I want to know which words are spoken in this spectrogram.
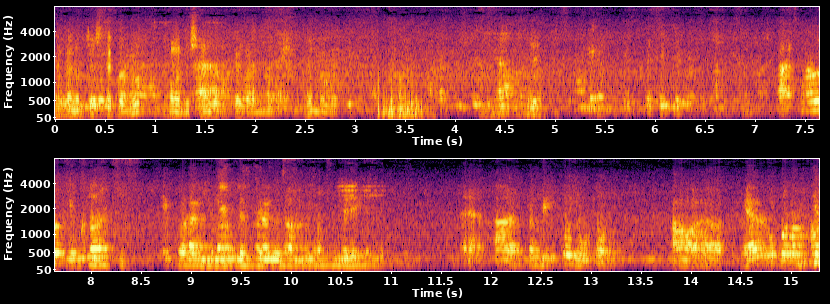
দেখানোর চেষ্টা করব। আমাদের সঙ্গে থাকার জন্য ধন্যবাদ। তাছাড়াও এগুলো এই প্রোডাক্ট আর বিকল্প উপর। ফেয়ার উপলক্ষে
